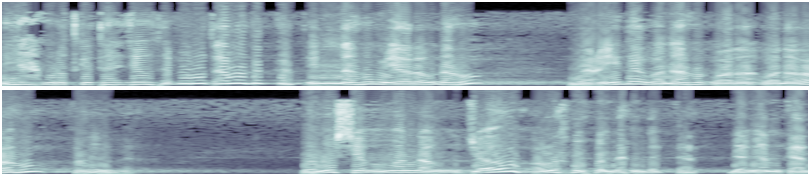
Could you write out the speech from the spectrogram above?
Iya menurut kita jauh tapi menurut Allah dekat. Innahum yarawnahu ba'ida wa narahu qariba Manusia memandang jauh Allah memandang dekat jangankan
